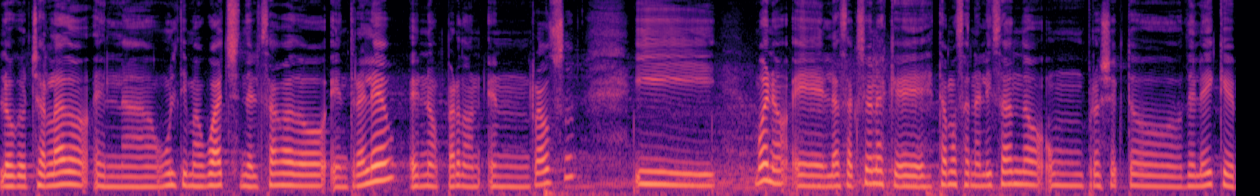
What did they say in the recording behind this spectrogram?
lo charlado en la última watch del sábado en Traleu, eh, no, perdón, en Rawson. Y bueno, las acciones que estamos analizando, un proyecto de ley que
